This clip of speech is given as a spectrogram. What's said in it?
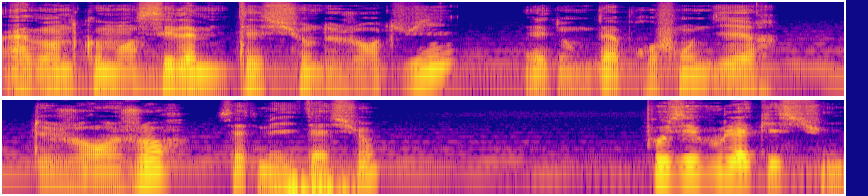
Avant de commencer la méditation d'aujourd'hui, et donc d'approfondir de jour en jour cette méditation, posez-vous la question.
